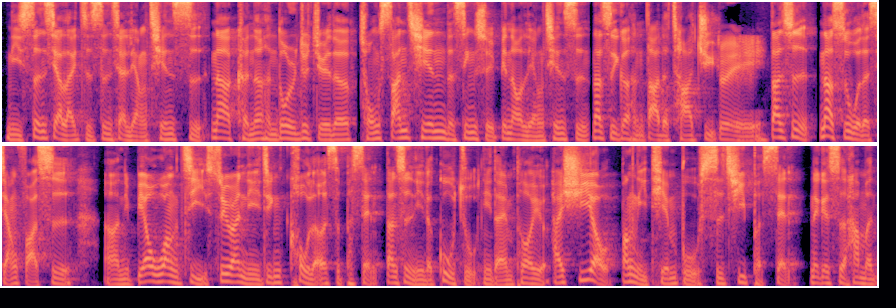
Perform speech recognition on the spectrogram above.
你剩下来只剩下两千四。那可能很多人就觉得从三千的薪水变到两千四，那是一个很大的差距。对，但是那时我的想法是，啊，你不要忘记，虽然你已经扣了二十 percent，但是你的雇主、你的 employer 还需要帮你填补十七 percent，那个是他们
